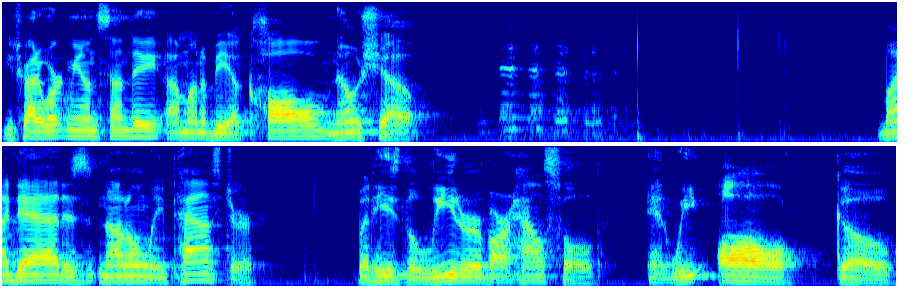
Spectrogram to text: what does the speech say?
you try to work me on Sunday, I'm going to be a call, no show. My dad is not only pastor, but he's the leader of our household, and we all go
